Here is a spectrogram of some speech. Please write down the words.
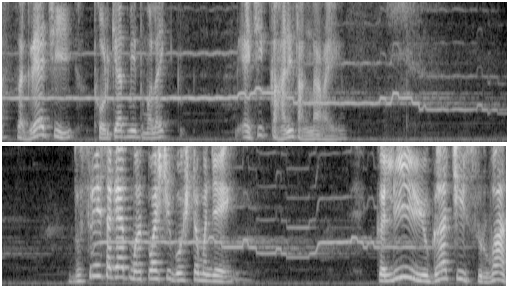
सगळ्याची थोडक्यात मी तुम्हाला एक याची कहाणी सांगणार आहे. दुसरी सगळ्यात महत्त्वाची गोष्ट म्हणजे कलियुगाची सुरुवात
